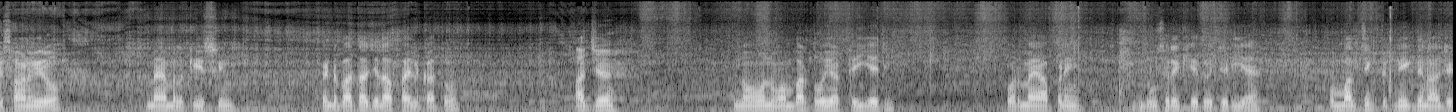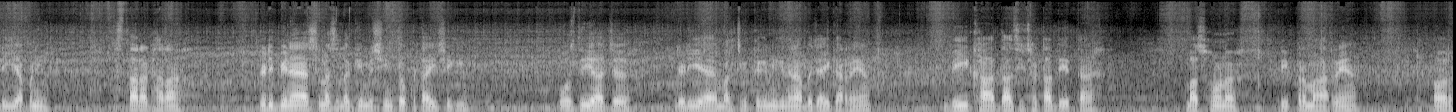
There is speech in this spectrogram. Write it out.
ਕਿਸਾਨ ਵੀਰੋ, ਮੈਂ ਮਲਕੀਤ ਸਿੰਘ, ਪਿੰਡ ਬਾਦਾ ਜ਼ਿਲ੍ਹਾ ਫਾਜ਼ਿਲਕਾ ਤੋਂ। ਅੱਜ 9 ਨਵੰਬਰ 2023 ਹੈ ਜੀ, ਔਰ ਮੈਂ ਆਪਣੇ ਦੂਸਰੇ ਖੇਤ ਵਿੱਚ ਜਿਹੜੀ ਹੈ, ਉਹ ਮਲਚਿੰਗ ਤਕਨੀਕ ਦੇ ਨਾਲ ਜਿਹੜੀ ਆਪਣੀ 17 18 ਜਿਹੜੀ ਬਿਨਾਂ ਐਸਐਮਐਸ ਲੱਗੀ ਮਸ਼ੀਨ ਤੋਂ ਕਟਾਈ ਸੀਗੀ ਉਸ ਦੀ ਅੱਜ ਜਿਹੜੀ ਹੈ ਮਲਚਿੰਗ ਤਕਨੀਕ ਦੇ ਨਾਲ ਬਜਾਈ ਕਰ ਰਹੇ ਹਾਂ। ਬੀ ਖਾਦ ਦਾ ਅਸੀਂ ਛੱਟਾ ਦੇਤਾ, ਬਸ ਹੁਣ ਰੀਪਰ ਮਾਰ ਰਹੇ ਹਾਂ, ਔਰ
